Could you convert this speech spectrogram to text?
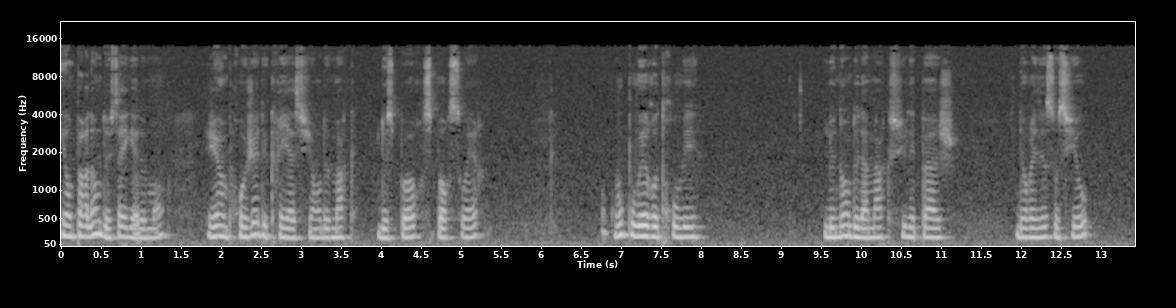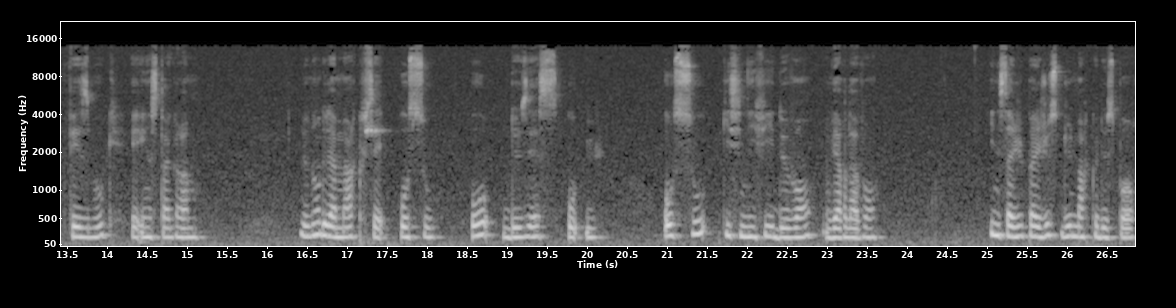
Et en parlant de ça également, j'ai un projet de création de marque de sport, Sportswear. Vous pouvez retrouver le nom de la marque sur les pages de réseaux sociaux, Facebook et Instagram. Le nom de la marque c'est Osu, O-2-S-O-U. Osu qui signifie devant, vers l'avant. Il ne s'agit pas juste d'une marque de sport.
